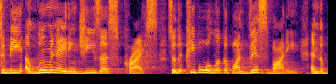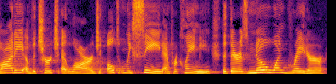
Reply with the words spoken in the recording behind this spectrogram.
To be illuminating Jesus Christ so that people will look upon this body and the body of the church at large, ultimately seeing and proclaiming that there is no one greater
